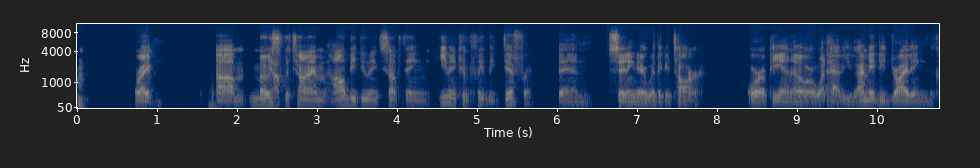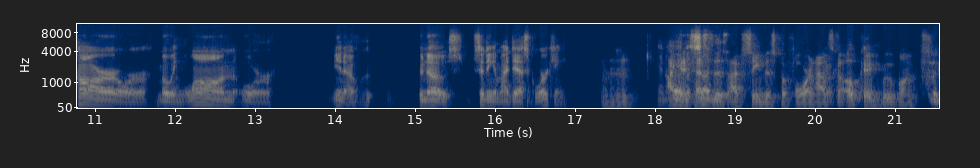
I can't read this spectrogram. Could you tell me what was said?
Hmm. Right. Um, most yep. of the time, I'll be doing something even completely different than sitting there with a guitar or a piano or what have you. I may be driving the car or mowing the lawn or, you know, who knows, sitting at my desk working. Mm-hmm. And I can test sudden, this. I've seen this before, and I was go, okay, move on.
